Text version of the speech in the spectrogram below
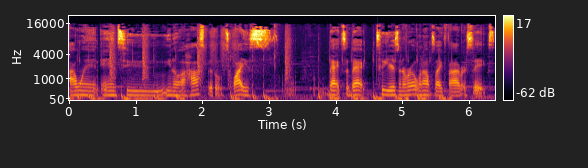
I went into, you know, a hospital twice, back to back, two years in a row when I was like five or six.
